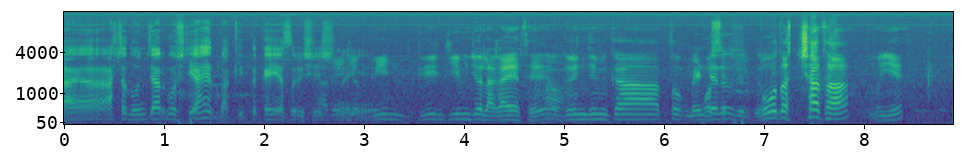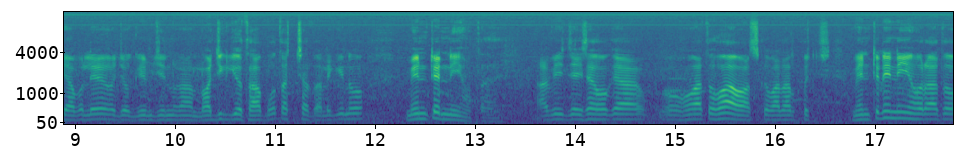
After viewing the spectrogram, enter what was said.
अशा दोन चार गोष्टी आहेत. बाकी तर काही असं विशेष नाही. ग्रीन ग्रीन जिम जो लगाए थे हाँ। ग्रीन जिम का तो Maintenance बहुत-। अच्छा था ये क्या बोले जो ग्रीन जिम का लॉजिक जो था बहुत अच्छा था लेकिन वो मेंटेन नहीं होता है। अभी जैसा हो गया हुआ तो हुआ उसके बाद अब कुछ मेंटेन ही नहीं हो रहा तो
